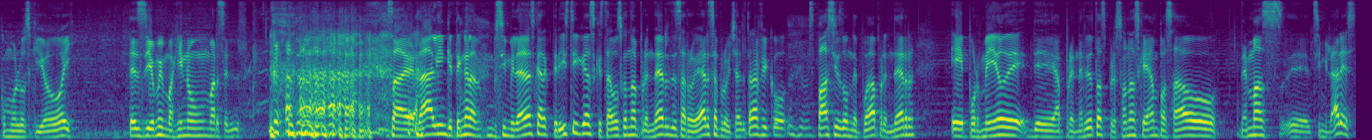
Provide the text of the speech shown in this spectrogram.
como los que yo doy. Entonces yo me imagino un Marcel. o sea, de verdad, alguien que tenga las similares características, que está buscando aprender, desarrollarse, aprovechar el tráfico, espacios donde pueda aprender eh, por medio de, de, aprender de otras personas que hayan pasado temas eh, similares.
